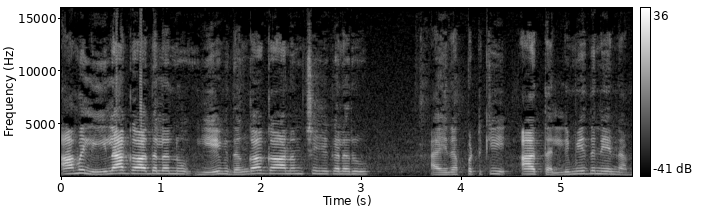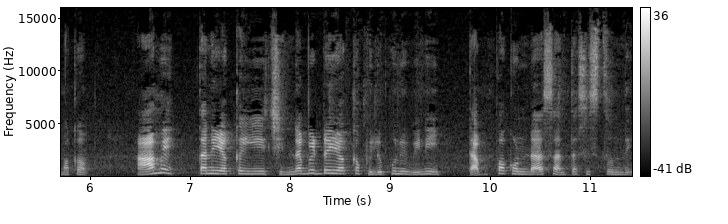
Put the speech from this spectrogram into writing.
ఆమె లీలాగాథలను ఏ విధంగా గానం చేయగలరు? అయినప్పటికీ ఆ తల్లి మీదనే నమ్మకం. ఆమె తన యొక్క ఈ చిన్న బిడ్డ యొక్క పిలుపుని విని తప్పకుండా సంతసిస్తుంది.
